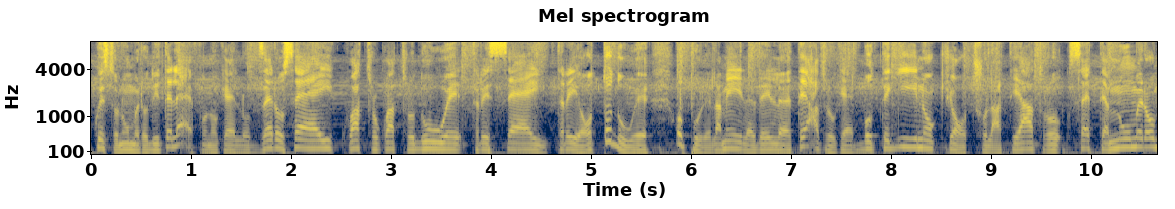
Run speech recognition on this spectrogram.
questo numero di telefono che è lo 06 442 36 382 oppure la mail del teatro che è botteghino chiocciola teatro 7 a numero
